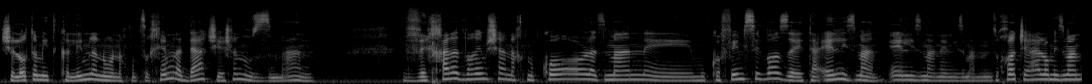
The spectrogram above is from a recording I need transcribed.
שלא תמיד קלים לנו, אנחנו צריכים לדעת שיש לנו זמן. ואחד הדברים שאנחנו כל הזמן אה, מוקפים סביבו זה את האין לי זמן, אין לי זמן, אין לי זמן. אני זוכרת שהיה לא מזמן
